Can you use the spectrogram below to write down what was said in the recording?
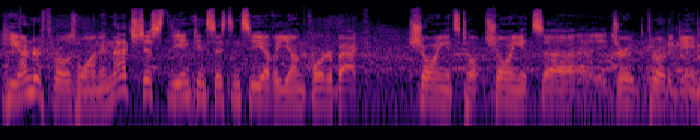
he underthrows one, and that's just the inconsistency of a young quarterback showing its showing its uh, throughout a game.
